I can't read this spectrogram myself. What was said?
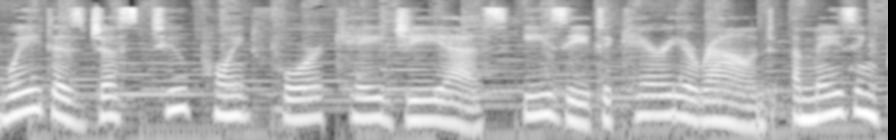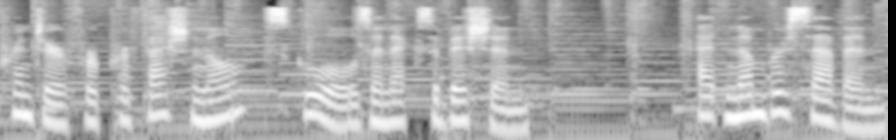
Weight is just 2.4 kgs, easy to carry around, amazing printer for professional, schools and exhibition. At number 7.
